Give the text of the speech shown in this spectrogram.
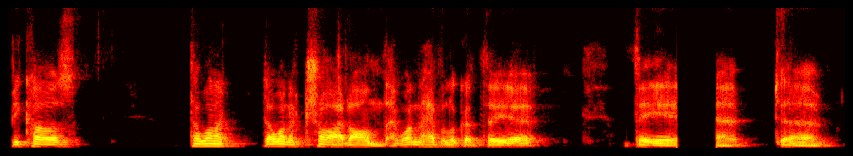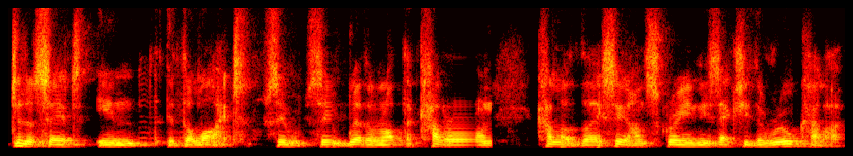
because they want to they want to try it on. They want to have a look at their their uh, uh, dinner set in the light, see see whether or not the color on color they see on screen is actually the real color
